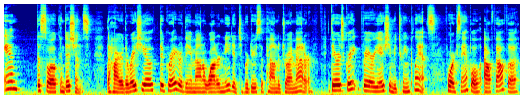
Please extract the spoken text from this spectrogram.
and the soil conditions. The higher the ratio, the greater the amount of water needed to produce a pound of dry matter. There is great variation between plants. For example, alfalfa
